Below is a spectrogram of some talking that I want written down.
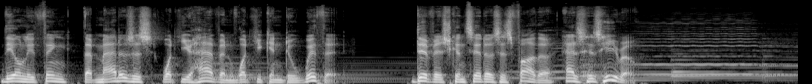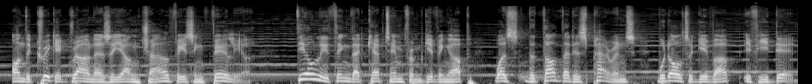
The only thing that matters is what you have and what you can do with it. Divij considers his father as his hero on the cricket ground as a young child facing failure. The only thing that kept him from giving up was the thought that his parents would also give up if he did.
